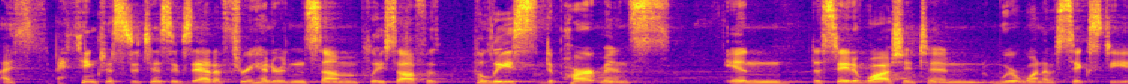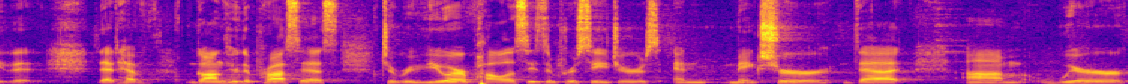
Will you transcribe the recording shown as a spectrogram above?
I, th I, think the statistics out of 300 and some police office, police departments in the state of Washington, we're one of 60 that, that have gone through the process to review our policies and procedures and make sure that um, we're,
